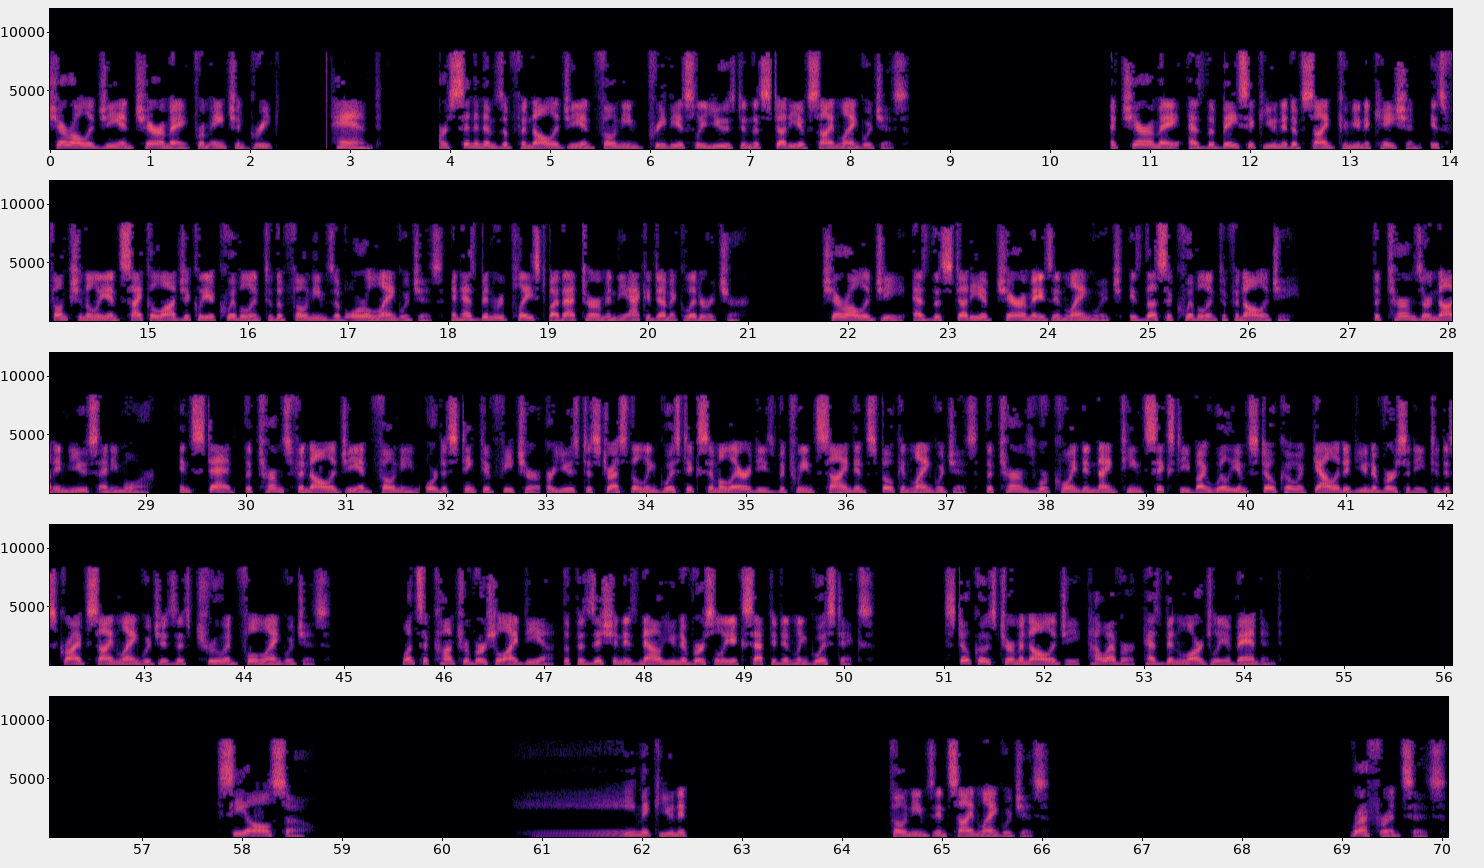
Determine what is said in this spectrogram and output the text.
Cherology and chereme from ancient Greek hand are synonyms of phonology and phoneme previously used in the study of sign languages. A chereme, as the basic unit of signed communication, is functionally and psychologically equivalent to the phonemes of oral languages, and has been replaced by that term in the academic literature. Cherology, as the study of cheremes in language, is thus equivalent to phonology. The terms are not in use anymore. Instead, the terms phonology and phoneme, or distinctive feature, are used to stress the linguistic similarities between signed and spoken languages. The terms were coined in 1960 by William Stokoe at Gallaudet University to describe sign languages as true and full languages. Once a controversial idea, the position is now universally accepted in linguistics. Stokoe's terminology, however, has been largely abandoned. See also Emic unit Phonemes in sign languages. References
